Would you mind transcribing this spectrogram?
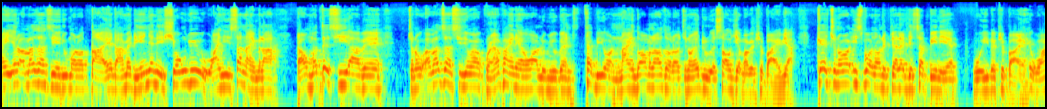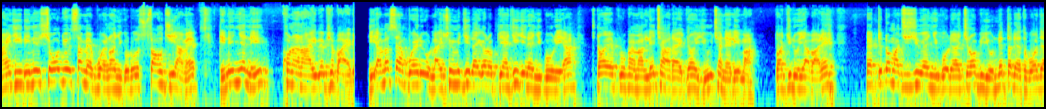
YG ကတော့ MSN စီတူမှာတော့တာရဲဒါပေမဲ့ဒီညနေရှုံးကျွေး YG ဆက်နိုင်မလားဒါတော့မသိစီရပဲကျွန်တော် Amazon Season 1 Grand Final ကလိုမျိုးပဲထပ်ပြီးတော့နိုင်သွားမလားဆိုတော့ကျွန်တော်ရဲ့အတူတူစောင့်ကြည့်မှာပဲဖြစ်ပါတယ်ဗျ။ကဲကျွန်တော် e-sport ကြောင့်ပြန်လဲတင်ဆက်ပေးနေတဲ့ဝေကြီးပဲဖြစ်ပါတယ်။ YG ဒီနေ့ရှုံးကျွေးဆက်မဲ့ပွဲတော့ညီကိုတို့စောင့်ကြည့်ရမယ်။ဒီနေ့ညနေ9နာရီပဲဖြစ်ပါတယ် ဒီ MSN ပွဲတွေကို live stream မကြည့်လိုက်ကတော့ပြန်ကြည့်နေတဲ့ညီကိုတွေကကျွန်တော်ရဲ့ profile မှာ link ချထားတဲ့ကျွန်တော် YouTube channel လေးမှာတွားကြည့်လို့ရပါတယ်။အဲ TikTok မှာကြည့်ရှုရညီကိုတွေကကျွန်တော် video နှစ်သက်တဲ့သဘောကြ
